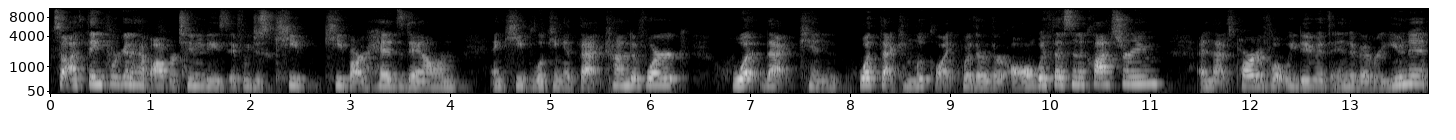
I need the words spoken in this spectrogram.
So I think we're going to have opportunities if we just keep keep our heads down and keep looking at that kind of work, what that can what that can look like whether they're all with us in a classroom and that's part of what we do at the end of every unit,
